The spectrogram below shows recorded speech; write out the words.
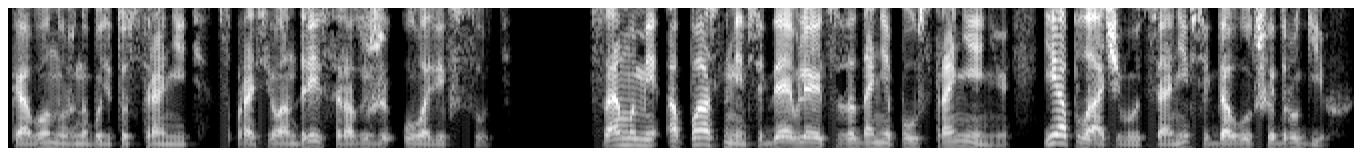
«Кого нужно будет устранить?» — спросил Андрей, сразу же уловив суть. Самыми опасными всегда являются задания по устранению, и оплачиваются они всегда лучше других.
